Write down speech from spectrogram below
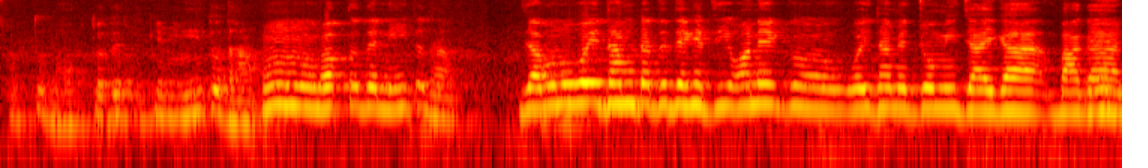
সব তো ভক্তদের দিকে নিয়েই তো ধাম। হুম হুম, ভক্তদের নিয়েই তো ধাম। যেমন ওই ধামটাতে দেখেছি অনেক ওই ধামের জমি জায়গা বাগান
